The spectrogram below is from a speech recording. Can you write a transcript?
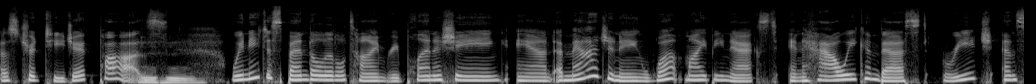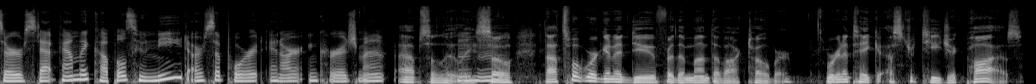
a strategic pause. Mm-hmm. We need to spend a little time replenishing and imagining what might be next and how we can best reach and serve step family couples who need our support and our encouragement. Absolutely. Mm-hmm. So that's what we're going to do for the month of October. We're going to take a strategic pause.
